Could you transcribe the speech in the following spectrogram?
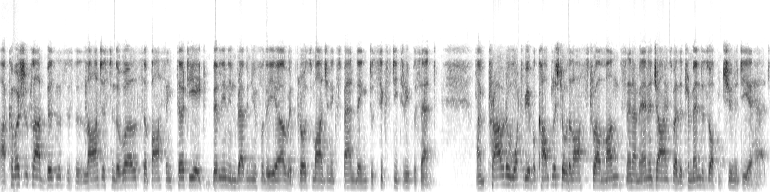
Our commercial cloud business is the largest in the world, surpassing 38 billion in revenue for the year with gross margin expanding to 63%. I'm proud of what we have accomplished over the last 12 months, and I'm energized by the tremendous opportunity ahead.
